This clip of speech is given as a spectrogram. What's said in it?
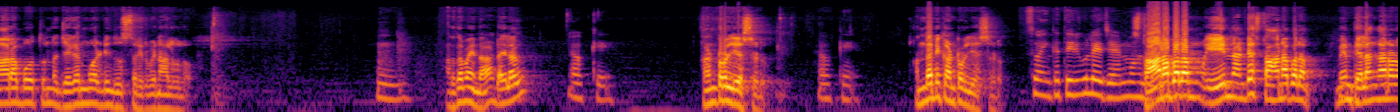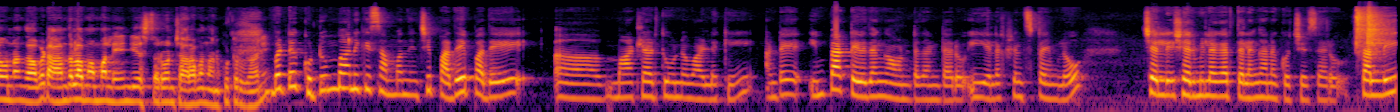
మారబోతున్న జగన్మోహన్ రెడ్డిని చూస్తారు ఇరవై నాలుగులో. ఉమ్. అర్థమైందా డైలాగ్? ఓకే. కంట్రోల్ చేస్తాడు. ఓకే. అందరినీ కంట్రోల్ చేస్తాడు. సో ఇంకా తిరుగులే జగన్మోహన్ స్థానబలం ఏంటంటే స్థానబలం. మేము తెలంగాణలో ఉన్నాం కాబట్టి ఆంధ్రలో మమ్మల్ని ఏం చేస్తారు అని చాలా మంది అనుకుంటారు కానీ బట్ కుటుంబానికి సంబంధించి పదే పదే మాట్లాడుతూ ఉన్న వాళ్ళకి అంటే ఇంపాక్ట్ ఏ విధంగా ఉంటుంది అంటారు ఈ ఎలక్షన్స్ టైంలో చెల్లి షర్మిల గారు తెలంగాణకు వచ్చేసారు తల్లి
